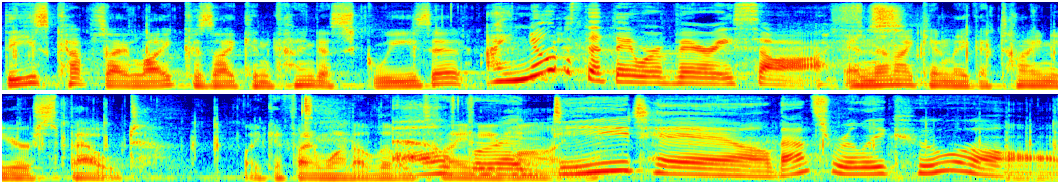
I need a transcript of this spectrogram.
These cups I like because I can kind of squeeze it, I noticed that they were very soft. and then I can make a tinier spout, like if I want a little Oh, tiny for a detail. That's really cool.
